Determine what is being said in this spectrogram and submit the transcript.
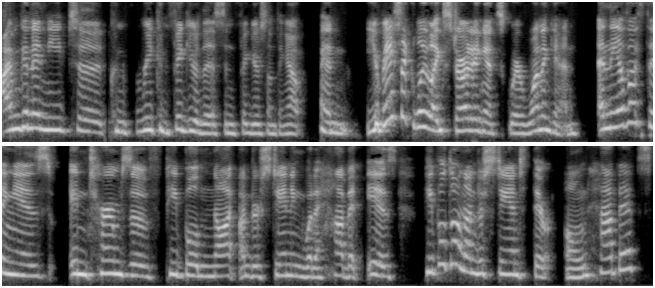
I'm going to need to con- reconfigure this and figure something out. And you're basically like starting at square one again. And the other thing is, in terms of people not understanding what a habit is, people don't understand their own habits.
